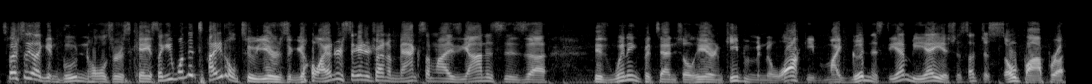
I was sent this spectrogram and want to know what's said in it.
especially like in Budenholzer's case, like he won the title two years ago. I understand you're trying to maximize Giannis's uh, his winning potential here and keep him in Milwaukee. My goodness, the NBA is just such a soap opera.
